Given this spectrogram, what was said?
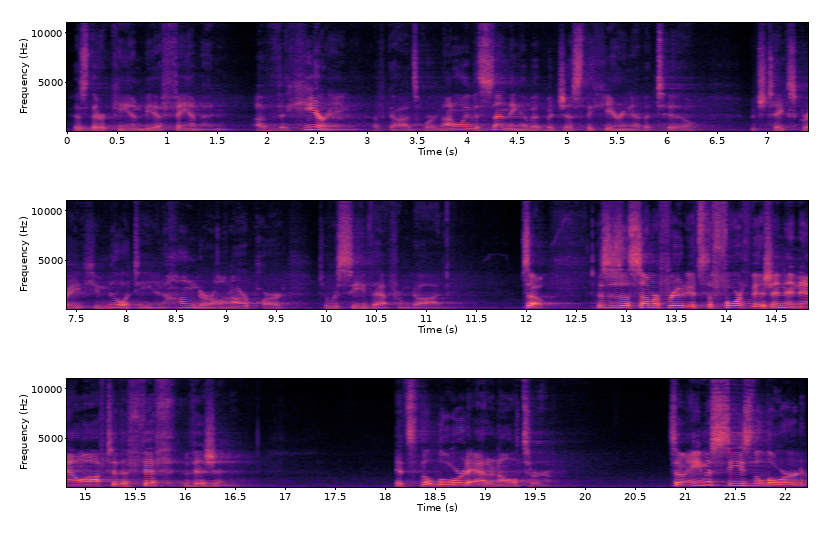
Because there can be a famine of the hearing of God's word, not only the sending of it, but just the hearing of it too, which takes great humility and hunger on our part to receive that from God. So, this is the summer fruit. It's the fourth vision, and now off to the fifth vision. It's the Lord at an altar. So Amos sees the Lord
